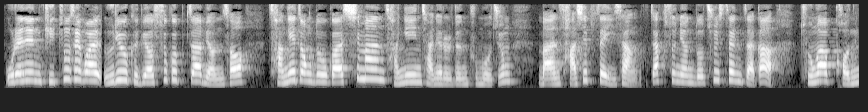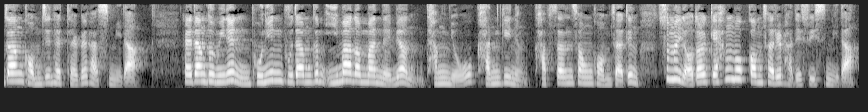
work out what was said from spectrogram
올해는 기초생활 의료급여 수급자 면서 장애 정도가 심한 장애인 자녀를 둔 부모 중 만 40세 이상 짝수년도 출생자가 종합 건강검진 혜택을 받습니다. 해당 도민은 본인 부담금 2만 원만 내면 당뇨, 간 기능, 갑산성 검사 등 28개 항목 검사를 받을 수 있습니다.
